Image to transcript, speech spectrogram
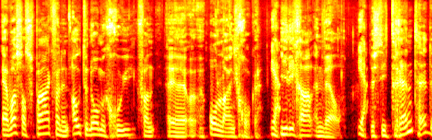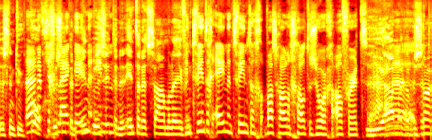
Er was al sprake van een autonome groei van eh, online gokken. Ja. Illegaal en wel. Ja. Dus die trend, hè, dus natuurlijk Daar toch. heb je we gelijk zitten in, in. we zitten in een internetsamenleving. In 2021 was er al een grote zorg over het. eh, ja, maar eh, dat de bestaat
